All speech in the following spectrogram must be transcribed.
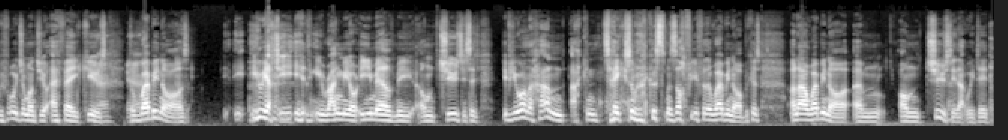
before we jump onto your FAQs, yeah, the yeah, webinars. Yeah. You actually he rang me or emailed me on Tuesday. and Said if you want a hand, I can take some of the customers off you for the webinar because on our webinar um, on Tuesday that we did,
